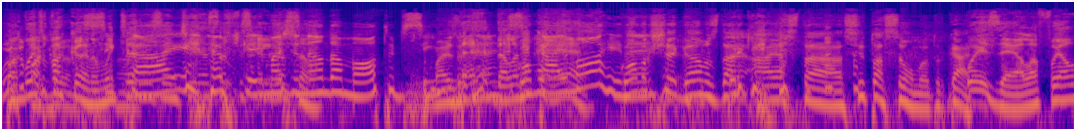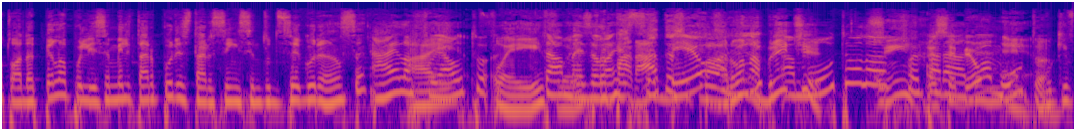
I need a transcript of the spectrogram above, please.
Muito, Muito bacana. Se muito cai, eu fiquei imaginando a moto de cima. Mas né? é, dela Se como cai, é? morre, Como né? que chegamos da- a esta situação, Laturcati? Pois é, ela foi autuada pela polícia militar por estar sem cinto de segurança. Ah, ela foi Aí- auto... Foi. Tá, foi. mas ela Foi parada, recebeu parou a, na a multa ou ela Sim, foi parada? recebeu a multa. É, o que,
